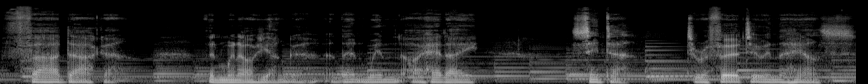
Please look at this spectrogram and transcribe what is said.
far darker than when I was younger and than when I had a centre to refer to in the house.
